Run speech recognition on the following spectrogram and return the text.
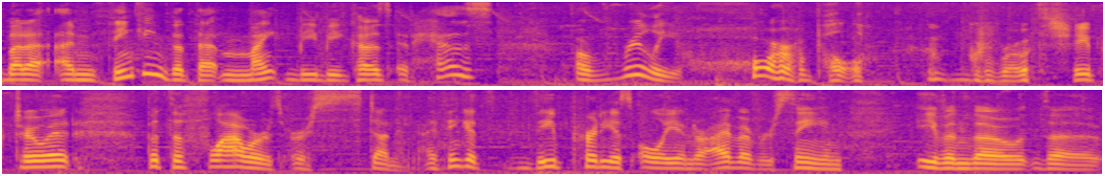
but uh, I'm thinking that that might be because it has a really horrible growth shape to it, but the flowers are stunning. I think it's the prettiest oleander I've ever seen, even though the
